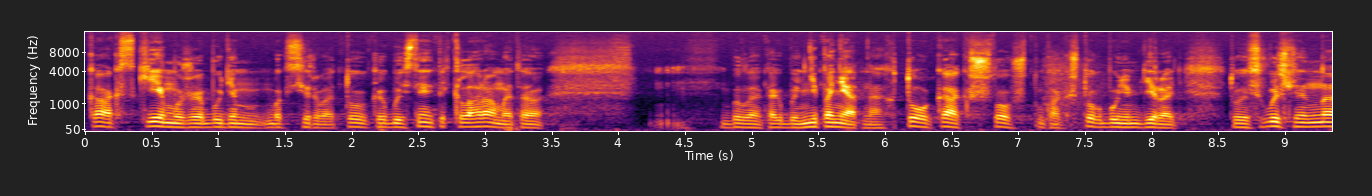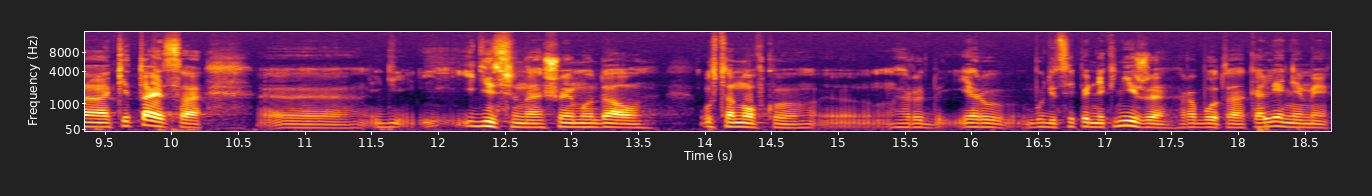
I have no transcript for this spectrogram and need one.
Как, с кем уже будем боксировать, то как бы 75 килограмм это было как бы непонятно, кто, как, что, что, как, что будем делать. То есть вышли на китайца, э, еди- единственное, что ему дал установку, э, говорю, я говорю, будет соперник ниже, работа коленями,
